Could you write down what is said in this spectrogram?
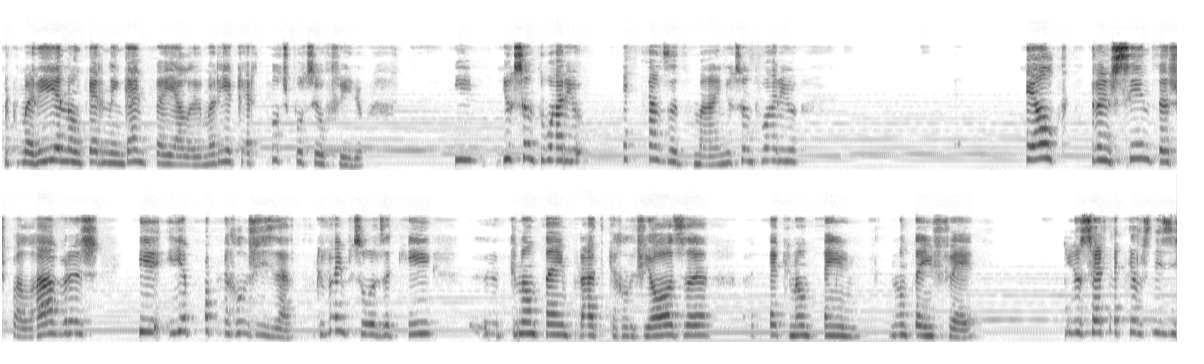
porque Maria não quer ninguém para ela, Maria quer todos para o seu filho. E, e o santuário é casa de mãe, o santuário é algo que transcende as palavras e, e a própria religiosidade, porque vêm pessoas aqui eh, que não têm prática religiosa, até que não têm, não têm fé e o certo é que eles dizem:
